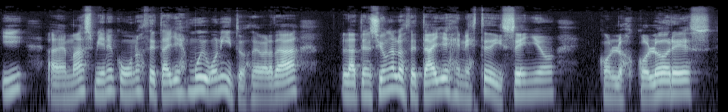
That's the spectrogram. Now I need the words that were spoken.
y además viene con unos detalles muy bonitos, de verdad, la atención a los detalles en este diseño, con los colores,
